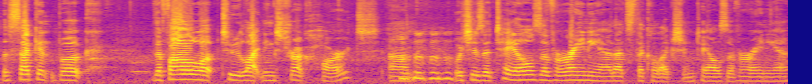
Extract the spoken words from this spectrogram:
the second book, the follow up to Lightning Struck Heart, um, which is a Tales of Verania. That's the collection, Tales of Verania.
